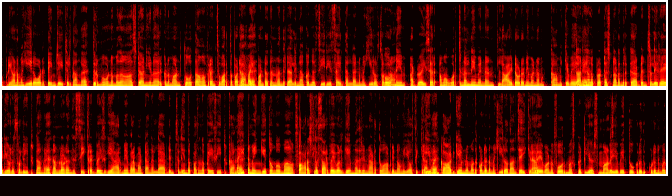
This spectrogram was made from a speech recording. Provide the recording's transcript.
எப்படியோ நம்ம ஹீரோவோட டீம் ஜெயிச்சிருந்தாங்க. திரும்பவும் நம்ம தான் ஆஸ்டானியனா இருக்கணுமான்னு தோத்தாம ஃப்ரெண்ட்ஸ் வருத்தப்பட ஃபைட் பண்றதுன்னு வந்துட்டாலே நான் கொஞ்சம் சீரியஸ் ஆயிருந்தல நம்ம ஹீரோ சொல்றான். நேம் அட்வைசர் அவன் ஒரிஜினல் நேம் என்னன்னு லாய்டோட நேம் நமக்கு காமிக்கவே தனியால ப்ரொட்டஸ்ட் நடந்திருக்கு அப்படின்னு சொல்லி ரேடியோல சொல்லிட்டு இருக்காங்க. நம்மளோட அந்த சீக்ரெட் பேஸுக்கு யாருமே வரமாட்டாங்கல்ல அப்படின்னு சொல்லி இந்த பசங்க பேசிட்டு இருக்காங்க. நைட் நம்ம இங்கேயே தூங்குவோமா? ஃபாரஸ்ட்ல சர்வைவல் கேம் மாதிரி நடத்துவோம் அப்படின்னு அவங்க யோசிக்கிறாங்க. ஈவன் கார்டு கேம்ல முதற்கொண்டு நம்ம ஹீரோ தான் ஜெயிக்கிறோம் பிரேவான ஃபோர் மஸ்கட்டியர்ஸ் மலையவே தூக்குறதுக்கு கூட நம்ம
